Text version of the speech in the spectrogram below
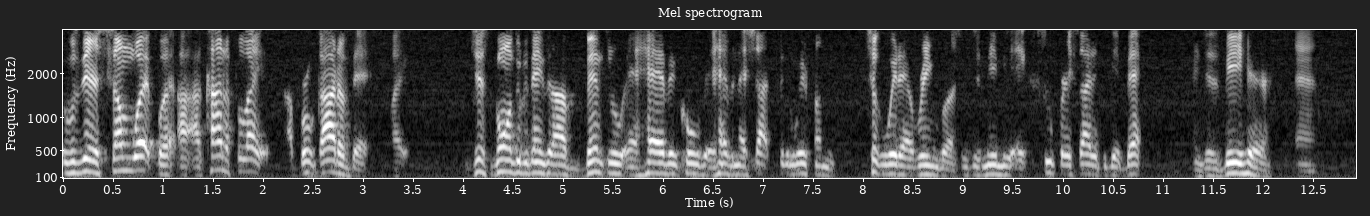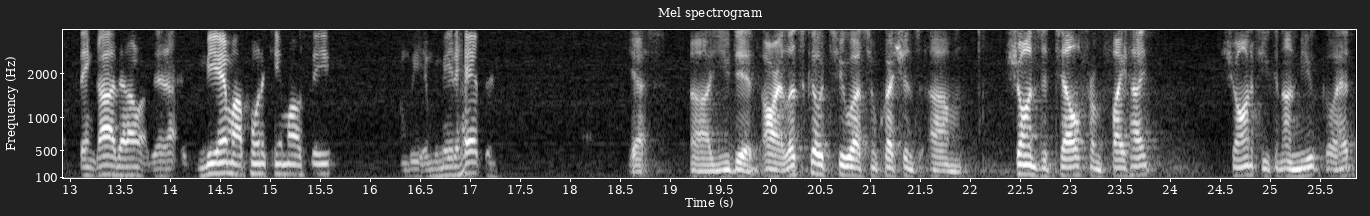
It was there somewhat, but I, I kind of feel like I broke out of that. Like just going through the things that I've been through and having COVID and having that shot taken away from me took away that ring rust. It just made me super excited to get back and just be here. And thank God that I, that I, me and my opponent came out safe, and we and we made it happen. Yes. Uh, you did. All right, let's go to uh, some questions. Um, Sean Zittel from Fight Hype. Sean, if you can unmute, go ahead.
